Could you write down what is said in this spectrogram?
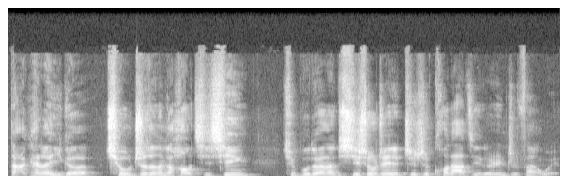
打开了一个求知的那个好奇心，去不断的吸收这些知识，扩大自己的认知范围。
